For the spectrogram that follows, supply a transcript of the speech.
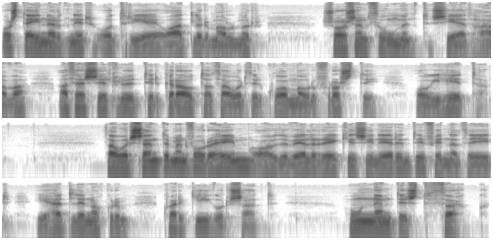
og steinarnir og tríi og allur málmur, svo sem þú munt séð hafa að þessir hlutir gráta þá er þeir koma úr frosti og í hita. Þá er sendimenn fóru heim og hafðu velreikið sín erindi finna þeir í hellin okkurum hver gígur satt. Hún nefndist þökk.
